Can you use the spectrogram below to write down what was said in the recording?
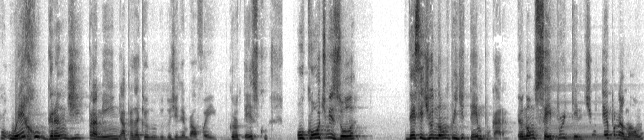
o erro grande para mim, apesar que o do, do Jalen Brown foi grotesco, o coach Missoula decidiu não pedir tempo, cara. Eu não sei porquê. Ele tinha um tempo na mão.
